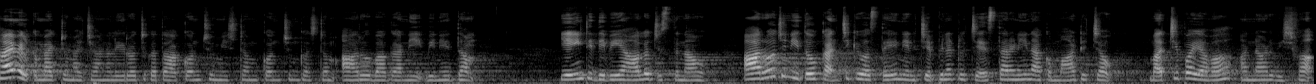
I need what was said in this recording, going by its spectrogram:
Hi welcome back to my channel ఈరోజు కథ కొంచెం ఇష్టం కొంచెం కష్టం ఆరో భాగాన్ని వినేద్దాం. ఏంటి దివి ఆలోచిస్తున్నావు? ఆ రోజు నీతో కంచికి వస్తే నేను చెప్పినట్లు చేస్తానని నాకు మాటిచ్చావు. మర్చిపోయావా? అన్నాడు విశ్వ.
